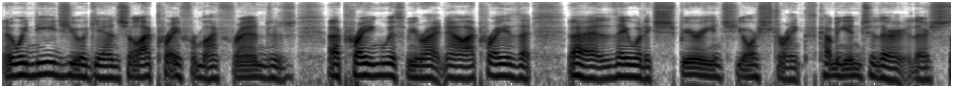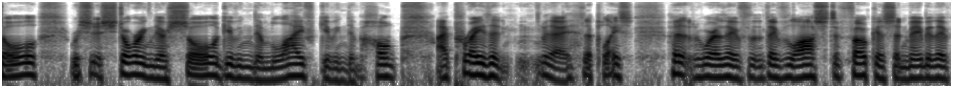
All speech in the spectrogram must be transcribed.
and we need you again. So I pray for my friend who's uh, praying with me right now. I pray that uh, they would experience your strength coming into their their soul, restoring their soul, giving them life, giving them hope. I pray that uh, the place uh, where they've they've lost focus and maybe they've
